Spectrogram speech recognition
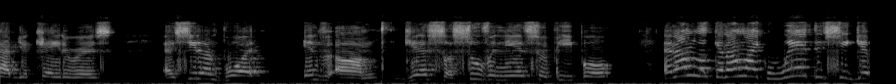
have your caterers and she done bought in, um, gifts or souvenirs for people. And I'm looking, I'm like, where did she get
